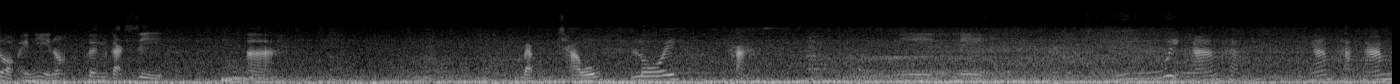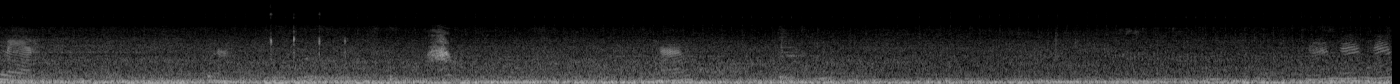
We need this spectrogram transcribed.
ดอกไอ้นี่เนาะเพิ่นกัดสีอ่า แบบเฉาโรยค่ะ นี่นี่อุ้ยงามค่ะงามค่ะงามแน่คุณนะว้าวงามงามงามงาม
